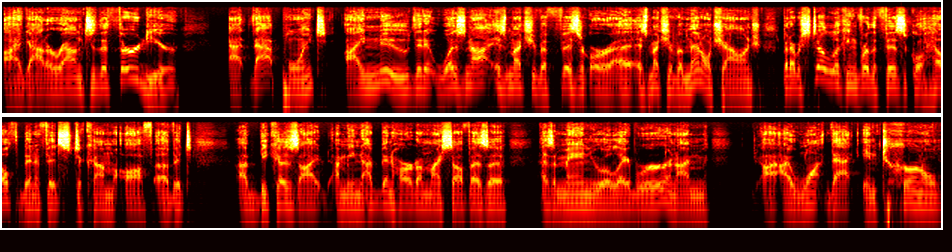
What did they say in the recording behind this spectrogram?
I got around to the third year. At that point, I knew that it was not as much of a physical or uh, as much of a mental challenge, but I was still looking for the physical health benefits to come off of it. Uh, because I, I mean, I've been hard on myself as a as a manual laborer, and I'm I, I want that internal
